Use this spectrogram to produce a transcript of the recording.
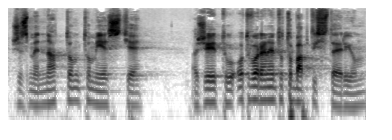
že sme na tomto mieste a že je tu otvorené toto baptistérium,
